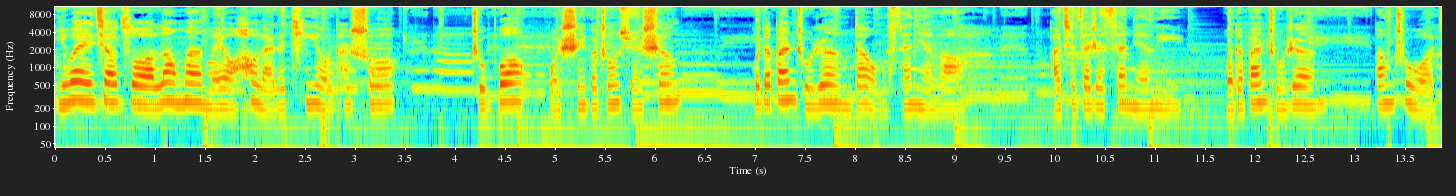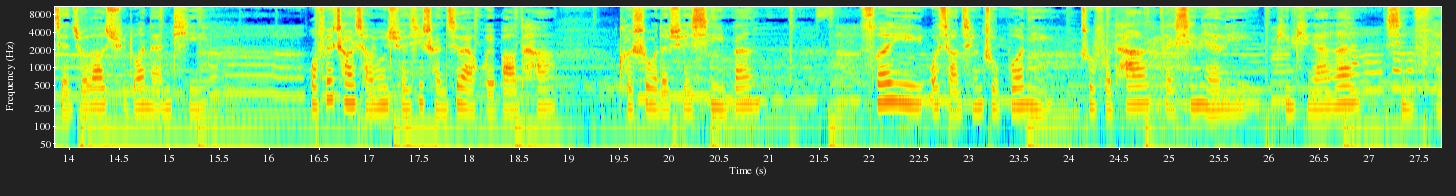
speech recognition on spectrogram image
一位叫做“浪漫没有后来”的听友他说：“主播，我是一个中学生，我的班主任带我们三年了，而且在这三年里，我的班主任帮助我解决了许多难题。我非常想用学习成绩来回报他，可是我的学习一般，所以我想请主播你祝福他在新年里平平安安、幸福。”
